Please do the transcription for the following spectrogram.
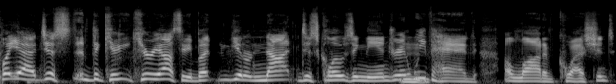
But yeah, just the curiosity. But you know, not disclosing the injury, and mm-hmm. we've had a lot of questions.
